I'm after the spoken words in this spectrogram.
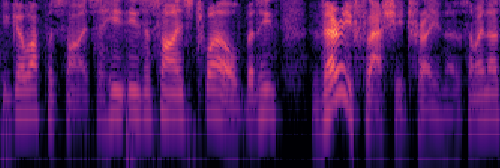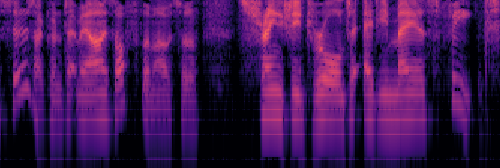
You go up a size. So he, he's a size 12, but he's very flashy trainers. I mean, I seriously, I couldn't take my eyes off them. I was sort of strangely drawn to Eddie Mair's feet,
